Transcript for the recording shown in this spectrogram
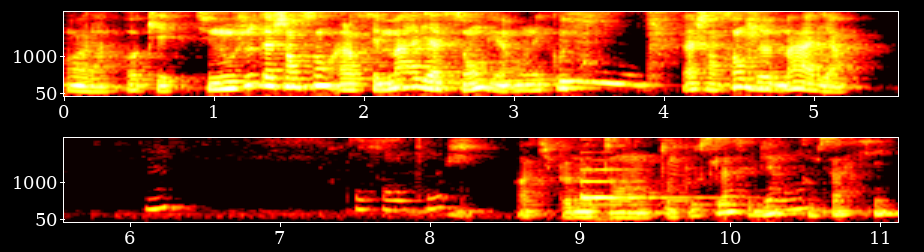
Voilà, ok. Tu nous joues ta chanson? Alors, c'est Mahalia Song. On écoute la chanson de Mahalia. C'est quelle touche Ah, tu peux mettre ton, ton pouce là, c'est bien, comme ça, ici.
